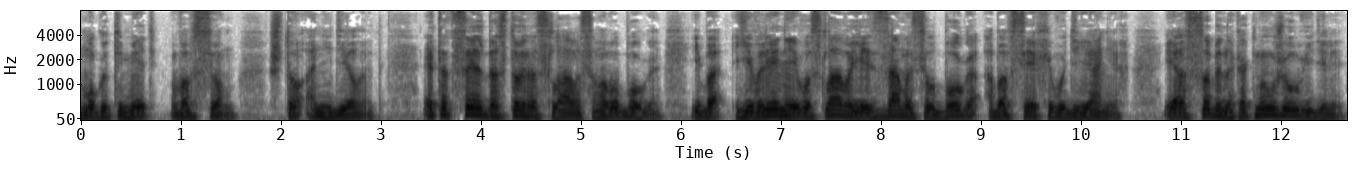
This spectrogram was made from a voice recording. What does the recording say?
могут иметь во всем, что они делают. Эта цель достойна славы самого Бога, ибо явление Его славы есть замысел Бога обо всех Его деяниях, и особенно, как мы уже увидели,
